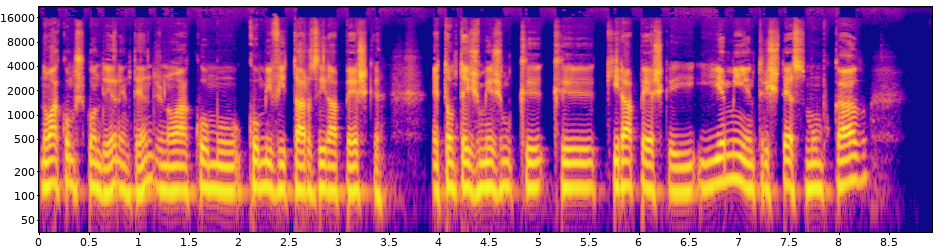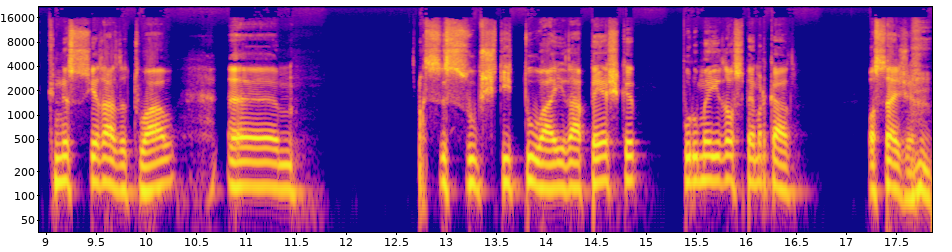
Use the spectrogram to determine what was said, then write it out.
não há como esconder, entendes? Não há como, como evitares ir à pesca. Então tens mesmo que, que, que ir à pesca. E, e a mim entristece-me um bocado que na sociedade atual uh, se substitua a ida à pesca por uma ida ao supermercado. Ou seja, uhum.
